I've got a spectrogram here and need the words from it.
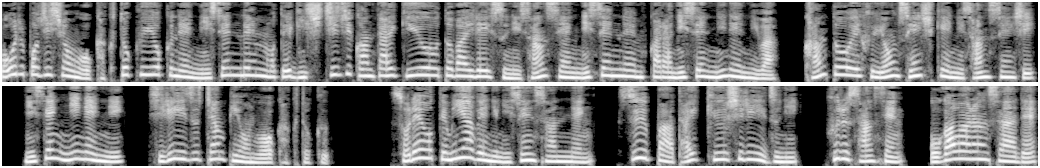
ポールポジションを獲得翌年2000年も手ぎ7時間耐久オートバイレースに参戦2000年から2002年には関東 F4 選手権に参戦し、2002年にシリーズチャンピオンを獲得。それを手土産に2003年、スーパー耐久シリーズにフル参戦、小川ランサーで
